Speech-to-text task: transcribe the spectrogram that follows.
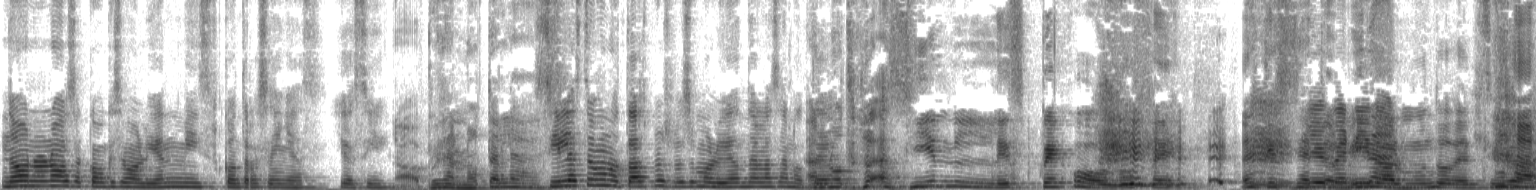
No, no, no, o sea, como que se me olvidan mis contraseñas y así. No, pues anótalas. Sí las tengo anotadas, pero después se me olvidan dónde las anoté. Anótalas así en el espejo, no sé. Es que si se te Bienvenido olvidan. al mundo del SIDA.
